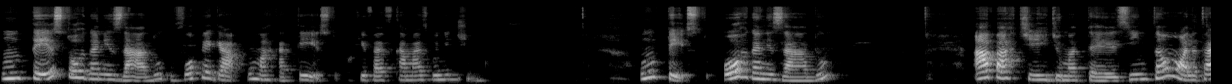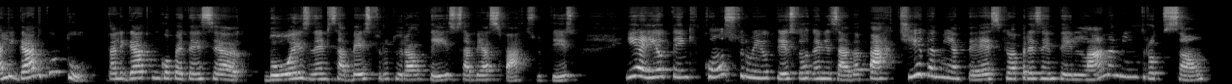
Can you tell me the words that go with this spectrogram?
um texto organizado. Vou pegar o marca-texto, porque vai ficar mais bonitinho. Um texto organizado a partir de uma tese. Então, olha, tá ligado com tudo. Tá ligado com competência 2, né, de saber estruturar o texto, saber as partes do texto. E aí eu tenho que construir o texto organizado a partir da minha tese, que eu apresentei lá na minha introdução,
